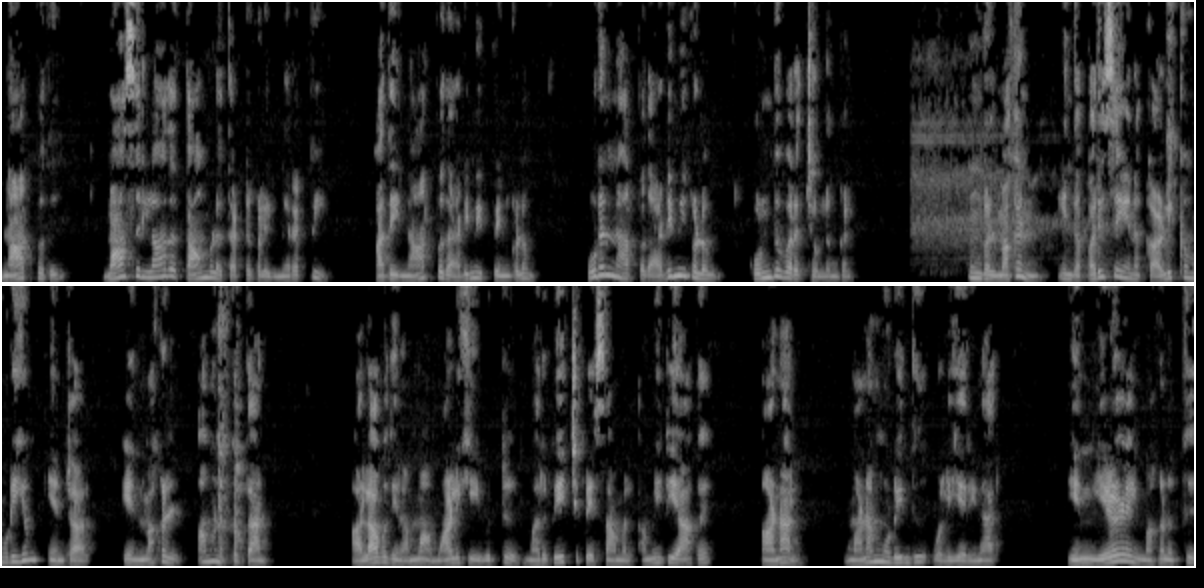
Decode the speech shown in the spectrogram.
நாற்பது மாசில்லாத தாம்பூல தட்டுகளை நிரப்பி அதை நாற்பது அடிமை பெண்களும் உடன் நாற்பது அடிமைகளும் கொண்டு வரச் சொல்லுங்கள். உங்கள் மகன் இந்த பரிசை எனக்கு அளிக்க முடியும் என்றால் என் மகள் அவனுக்குத்தான். அலாவுதீன் அம்மா மாளிகையை விட்டு மறுபேச்சு பேசாமல் அமைதியாக ஆனால் மனம் முடிந்து வெளியேறினார். என் ஏழை மகனுக்கு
